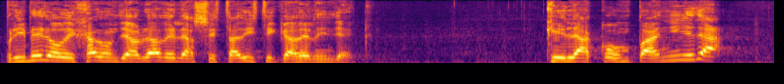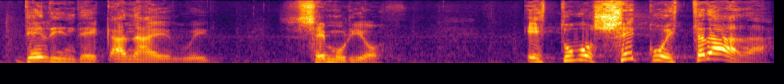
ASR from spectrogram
primero dejaron de hablar de las estadísticas del INDEC, que la compañera del INDEC, Ana Edwin, se murió. Estuvo secuestrada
